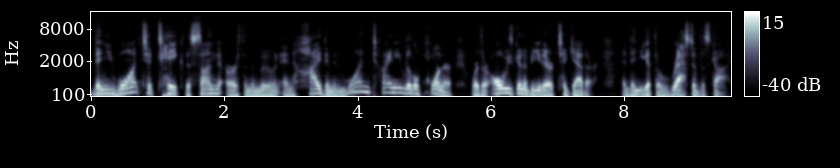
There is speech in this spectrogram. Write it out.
then you want to take the sun, the earth, and the moon and hide them in one tiny little corner where they're always going to be there together. And then you get the rest of the sky.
